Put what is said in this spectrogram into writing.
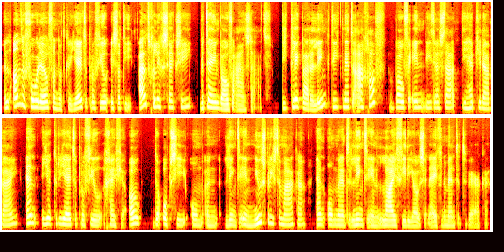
Een ander voordeel van dat creator profiel is dat die uitgelicht sectie meteen bovenaan staat. Die klikbare link die ik net aangaf, bovenin die daar staat, die heb je daarbij. En je creator profiel geeft je ook de optie om een LinkedIn nieuwsbrief te maken en om met LinkedIn live video's en evenementen te werken.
